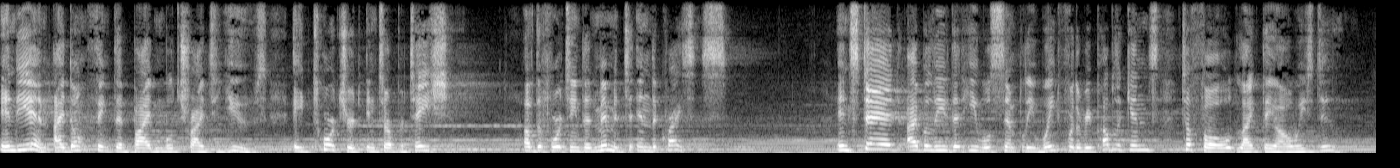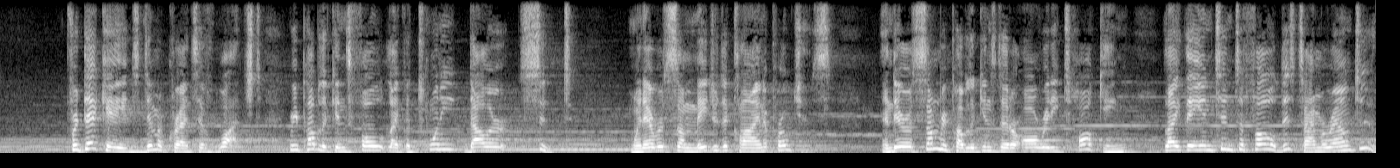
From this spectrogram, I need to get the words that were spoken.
In the end, I don't think that Biden will try to use a tortured interpretation of the 14th Amendment to end the crisis. Instead, I believe that he will simply wait for the Republicans to fold like they always do. For decades, Democrats have watched Republicans fold like a $20 suit whenever some major decline approaches. And there are some Republicans that are already talking like they intend to fold this time around, too.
